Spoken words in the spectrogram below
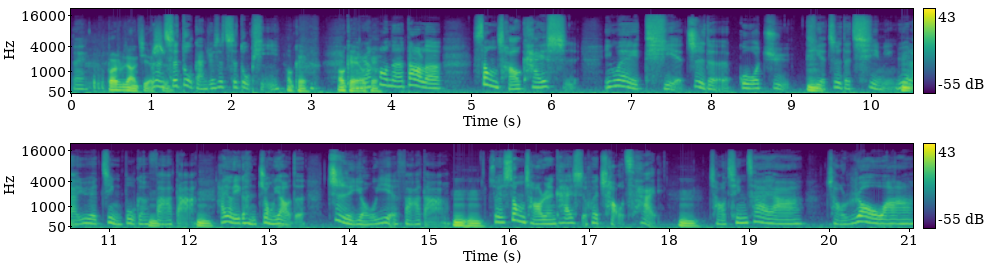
对，不知道是不是这样解释。吃肚感觉是吃肚皮。OK OK OK。然后呢，到了宋朝开始，因为铁制的锅具。铁制的器皿越来越进步跟发达，嗯，还有一个很重要的制油业发达，嗯嗯，所以宋朝人开始会炒菜，嗯，炒青菜啊，炒肉啊，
